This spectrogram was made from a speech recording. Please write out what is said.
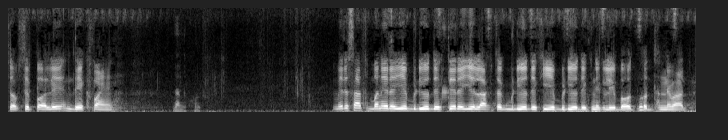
सबसे पहले देख पाए। बिल्कुल। मेरे साथ बने रहिए वीडियो देखते रहिए लास्ट तक वीडियो देखिए वीडियो देखने के लिए बहुत बहुत धन्यवाद।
